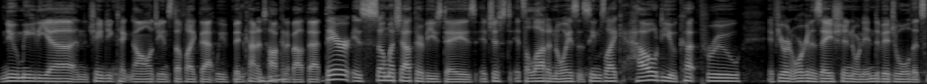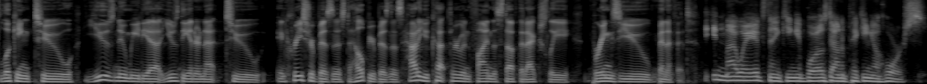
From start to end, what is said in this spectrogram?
new media and changing technology and stuff like that. We've been kind of mm-hmm. talking about that. There is so much out there these days. It just it's a lot of noise it seems like. How do you cut through if you're an organization or an individual that's looking to use new media, use the internet to increase your business, to help your business, how do you cut through and find the stuff that actually brings you benefit? In my way of thinking, it boils down to picking a horse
